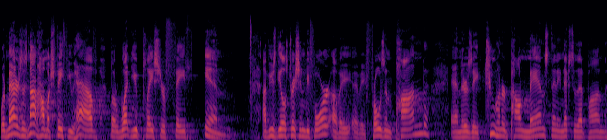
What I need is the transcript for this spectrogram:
What matters is not how much faith you have, but what you place your faith in. I've used the illustration before of a, of a frozen pond and there's a 200 pound man standing next to that pond.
